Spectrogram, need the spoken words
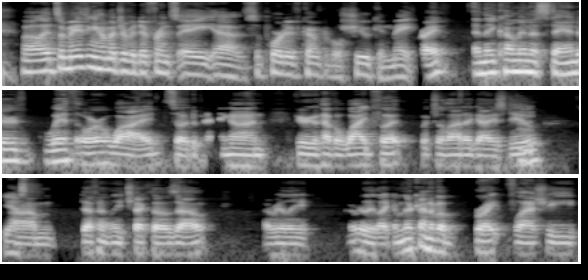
well, it's amazing how much of a difference a uh, supportive, comfortable shoe can make. Right, and they come in a standard width or a wide. So depending on if you have a wide foot, which a lot of guys do, Yes. um, definitely check those out. I really, I really like them. They're kind of a bright, flashy.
